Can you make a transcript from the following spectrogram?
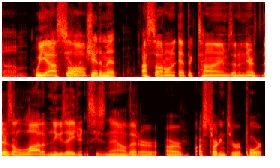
um, Well, yeah, I saw illegitimate. I saw it on Epoch Times, and there's there's a lot of news agencies now that are are are starting to report.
